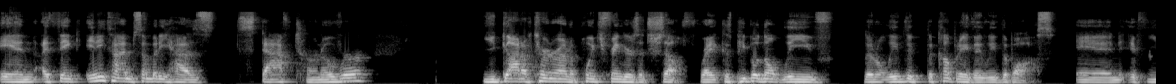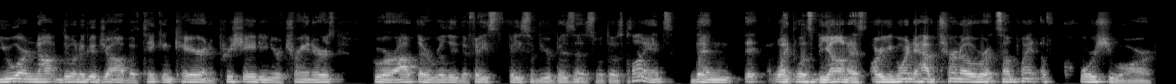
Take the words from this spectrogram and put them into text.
And i think anytime somebody has staff turnover you got to turn around and point your fingers at yourself, right? Because people don't leave, they don't leave the, the company, they leave the boss. And if you are not doing a good job of taking care and appreciating your trainers who are out there really the face face of your business with those clients, then it, like let's be honest, are you going to have turnover at some point? Of course you are.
